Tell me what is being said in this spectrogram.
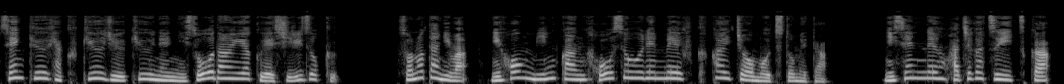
1999年に相談役へ退く。その他には日本民間放送連盟副会長も務めた。2000年8月5日、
